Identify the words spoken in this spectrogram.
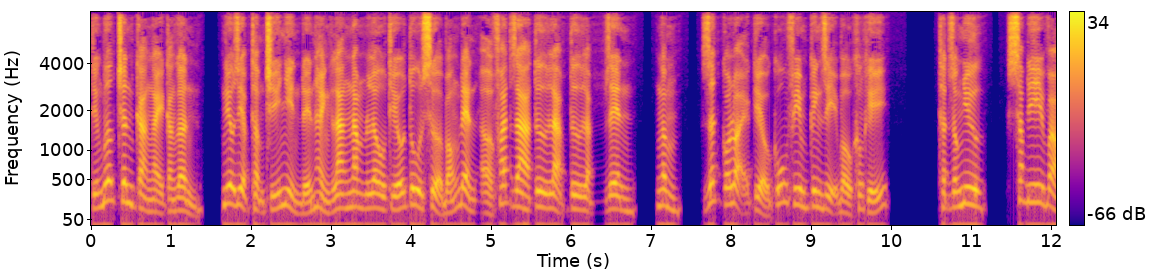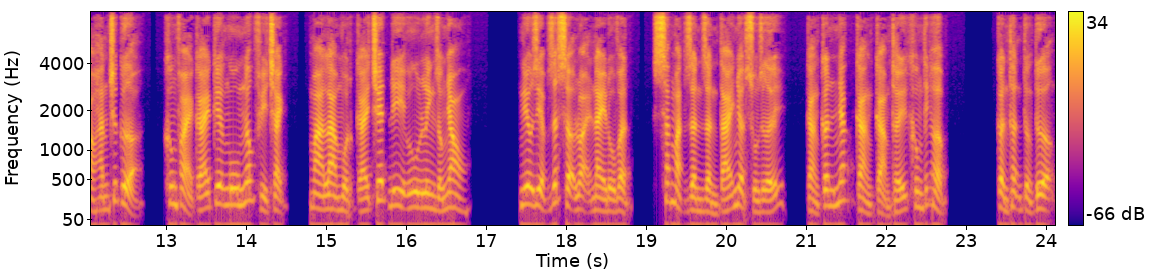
Tiếng bước chân càng ngày càng gần, Niêu Diệp thậm chí nhìn đến hành lang năm lâu thiếu tu sửa bóng đèn ở phát ra tư lạp tư lạp rên, ngâm, rất có loại kiểu cũ phim kinh dị bầu không khí. Thật giống như, sắp đi vào hắn trước cửa, không phải cái kia ngu ngốc phì trạch, mà là một cái chết đi u linh giống nhau. Niêu Diệp rất sợ loại này đồ vật, sắc mặt dần dần tái nhợt xuống dưới, càng cân nhắc càng cảm thấy không thích hợp. Cẩn thận tưởng tượng,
